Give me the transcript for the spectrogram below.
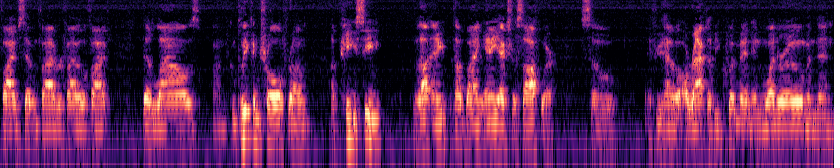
575 or 505 that allows um, complete control from a PC without any without buying any extra software. So if you have a rack of equipment in one room and then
